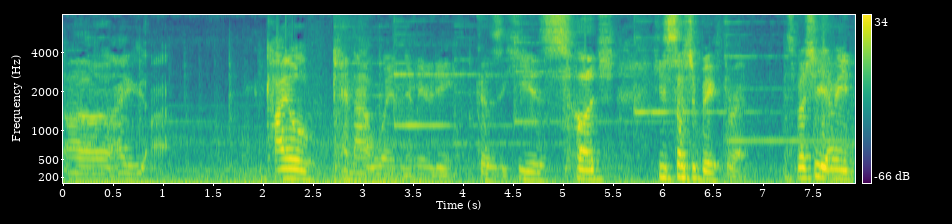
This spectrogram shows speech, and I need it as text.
uh, I, Kyle cannot win immunity because he is such, he's such a big threat. Especially, I mean,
